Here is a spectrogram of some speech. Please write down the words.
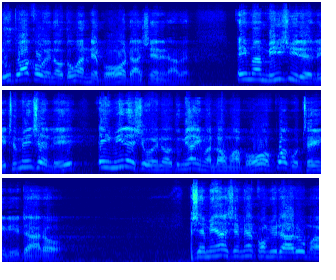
လူသွားခုတ်ရင်တော့300နှစ်ပေါ့ဒါရှင်းနေတာပဲအိမ်မှာမီးရှိတယ်လေထမင်းချက်လေ အိမ်မီးနဲ့ရှို့ရင်တော့သူများအိမ်မှာလောင်မှာပေါ့ကိုယ့်ကိုထိန်းလေဒါတော့အရှင်မင်းအရှင်မင်းကွန်ပျူတာတို့မှာ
